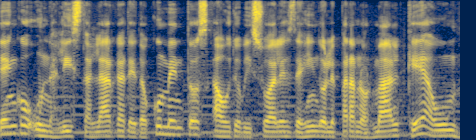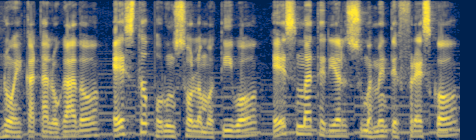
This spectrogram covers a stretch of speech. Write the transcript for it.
tengo una lista larga de documentos audiovisuales de índole paranormal que aún no he catalogado. Esto por un solo motivo, es material sumamente fresco,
